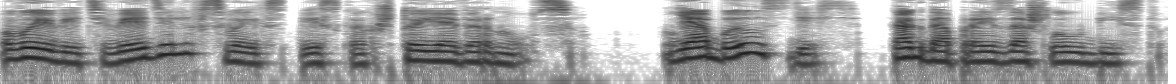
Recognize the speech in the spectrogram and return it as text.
Вы ведь видели в своих списках, что я вернулся? Я был здесь, когда произошло убийство.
